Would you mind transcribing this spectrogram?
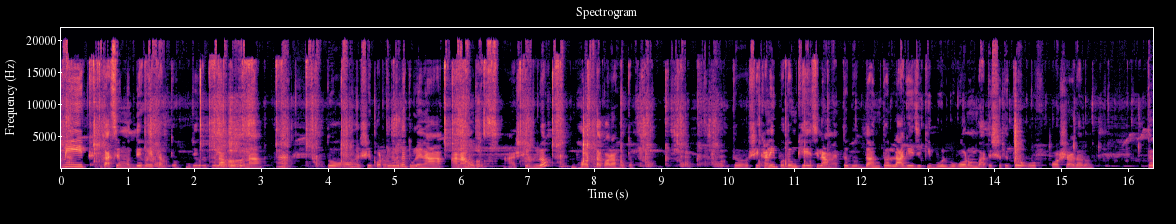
অনেক গাছের মধ্যে হয়ে থাকতো। যেগুলো তোলা হতো না হ্যাঁ তো সেই পটলগুলোকে তুলে না, আনা হতো। আর সেগুলো ভর্তা করা হতো। তো সেখানেই প্রথম খেয়েছিলাম। এত দুর্দান্ত লাগে যে কি বলব, গরম ভাতের সাথে তো ও অসাধারণ। তো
